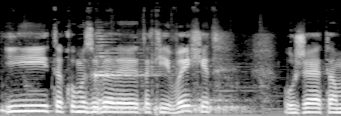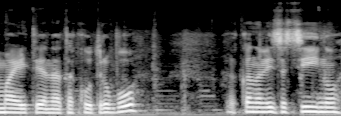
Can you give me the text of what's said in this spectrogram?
І таку ми зробили такий вихід. Уже там має йти на таку трубу каналізаційну.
